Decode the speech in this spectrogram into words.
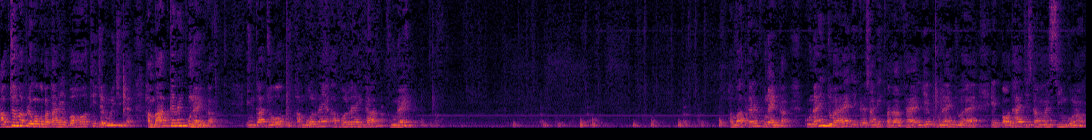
अब जो हम आप लोगों को बता रहे हैं, बहुत ही ज़रूरी चीज़ है। हम बात कर रहे हैं कुनैन का। इनका जो हम बोल रहे हैं, आप बोल रहे हैं इनका कुनैन हम बात कर रहे हैं कुनैन का। कुनैन जो है, एक रासायनिक पदार्थ है। ये कुनैन जो है, एक पौधा है जिसका नाम है सिंकोना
